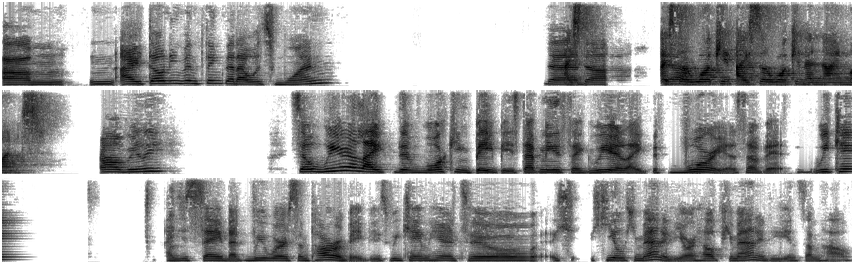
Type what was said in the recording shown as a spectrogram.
Um, I don't even think that I was one that I, uh, I yeah. started walking. I started walking at nine months. Oh, really? So we're like the walking babies. That means like we are like the warriors of it. We came. I just say that we were some power babies. We came here to heal humanity or help humanity in somehow.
